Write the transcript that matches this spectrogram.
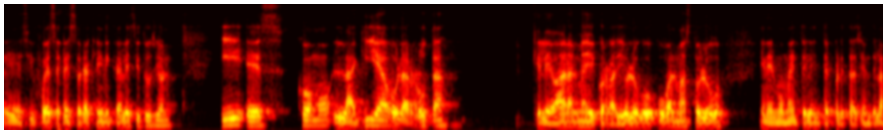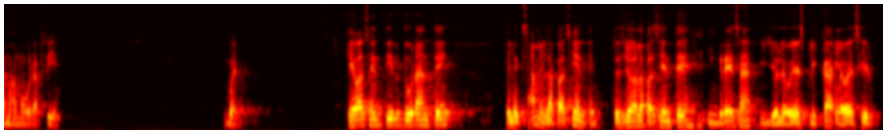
eh, si fuese la historia clínica de la institución, y es como la guía o la ruta que le va a dar al médico radiólogo o al mastólogo en el momento de la interpretación de la mamografía. Bueno, ¿qué va a sentir durante el examen, la paciente. Entonces yo a la paciente ingresa y yo le voy a explicar, le voy a decir,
